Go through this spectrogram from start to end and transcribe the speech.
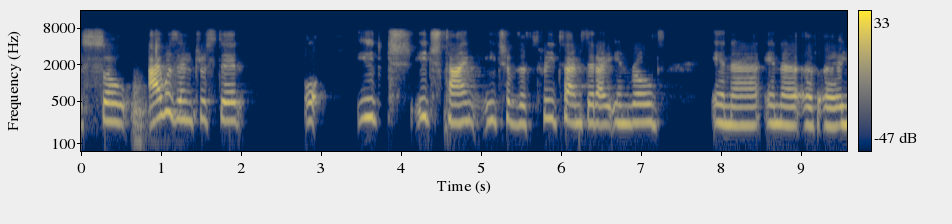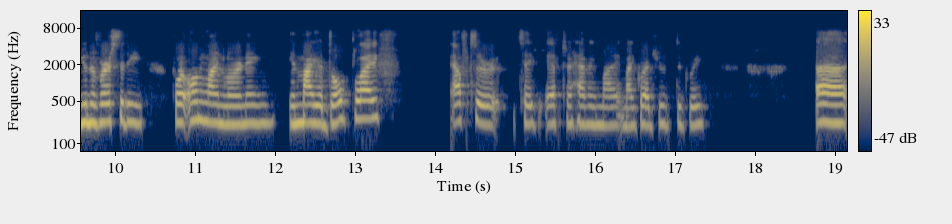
so i was interested each each time each of the three times that i enrolled in a in a, a, a university for online learning in my adult life after take after having my my graduate degree uh,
